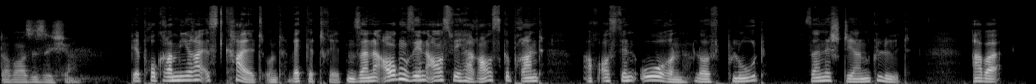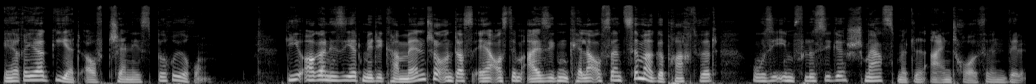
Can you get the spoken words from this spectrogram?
da war sie sicher. Der Programmierer ist kalt und weggetreten. Seine Augen sehen aus wie herausgebrannt, auch aus den Ohren läuft Blut, seine Stirn glüht. Aber er reagiert auf Jennys Berührung. Die organisiert Medikamente und dass er aus dem eisigen Keller auf sein Zimmer gebracht wird, wo sie ihm flüssige Schmerzmittel einträufeln will.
